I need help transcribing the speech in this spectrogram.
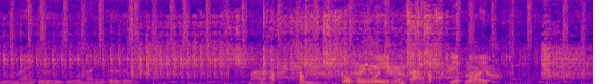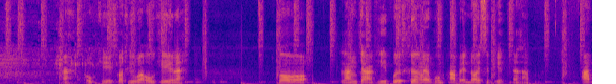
อยู่ไหนเอ่ยอยู่ไหนเอ่ยมาแล้วครับตึมโอ้โหลงสามครับ เรียบร้อย อะโอเค ก็ถือว่าโอเคนะ ก็หลังจากที่เปิดเครื่องแล้วผมอัพ Android 11 นะครับ อัพ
